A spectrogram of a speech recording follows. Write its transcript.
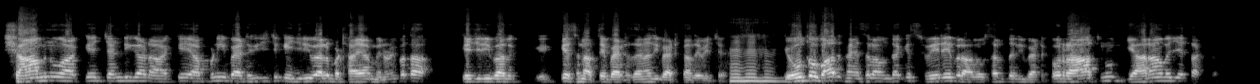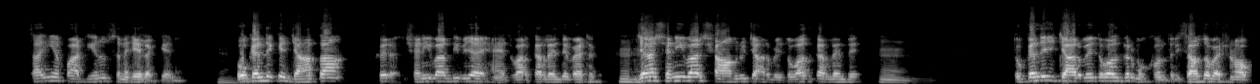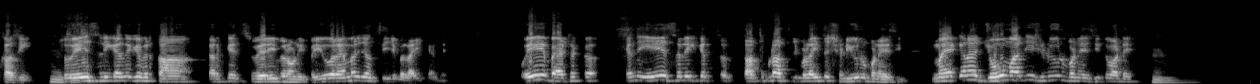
ਸ਼ਾਮ ਨੂੰ ਆ ਕੇ ਚੰਡੀਗੜ੍ਹ ਆ ਕੇ ਆਪਣੀ ਬੈਠਕ ਵਿੱਚ ਕੇਜਰੀਵਾਲ ਬਿਠਾਇਆ ਮੈਨੂੰ ਨਹੀਂ ਪਤਾ ਕੇਜਰੀਵਾਲ ਕਿਸ ਨਾਤੇ ਬੈਠਦਾ ਇਹਨਾਂ ਦੀ ਬੈਠਕਾਂ ਦੇ ਵਿੱਚ। ਕਿ ਉਹ ਤੋਂ ਬਾਅਦ ਫੈਸਲਾ ਹੁੰਦਾ ਕਿ ਸਵੇਰੇ ਬੁਲਾ ਲਓ ਸਰਦਲੀ ਬੈਠਕ ਉਹ ਰਾਤ ਨੂੰ 11 ਵਜੇ ਤੱਕ ਸਾਰੀਆਂ ਪਾਰਟੀਆਂ ਨੂੰ ਸੁਨੇਹੇ ਲੱਗੇ ਨੇ। ਉਹ ਕਹਿੰਦੇ ਕਿ ਜਾਂ ਤਾਂ ਫਿਰ ਸ਼ਨੀਵਾਰ ਦੀ ਬਜਾਏ ਐਤਵਾਰ ਕਰ ਲੈਂਦੇ ਬੈਠਕ ਜਾਂ ਸ਼ਨੀਵਾਰ ਸ਼ਾਮ ਨੂੰ 4 ਵਜੇ ਤੋਂ ਬਾਅਦ ਕਰ ਲੈਂਦੇ। ਤੋਂ ਕਹਿੰਦੇ ਜੀ 4 ਵਜੇ ਤੋਂ ਬਾਅਦ ਫਿਰ ਮੁੱਖ ਮੰਤਰੀ ਸਾਹਿਬ ਦਾ ਬੈਠਣਾ ਔਖਾ ਸੀ। ਸੋ ਇਸ ਲਈ ਕਹਿੰਦੇ ਕਿ ਫਿਰ ਤਾਂ ਕਰਕੇ ਸਵੇਰੇ ਬੁਲਾਉਣੀ ਪਈ। ਔਰ ਐਮਰਜੈਂਸੀ 'ਚ ਬੁਲਾਈ ਕਹਿੰਦੇ। ਇਹ ਬੈਠਕ ਕਹਿੰਦੇ ਇਸ ਲਈ ਕਿ ਤੱਤ ਪੜਾਤ 'ਚ ਬੁਲਾਈ ਤੇ ਸ਼ਡਿਊਲ ਬਣੇ ਸੀ। ਮੈਂ ਕਹਿੰਦਾ ਜੋ ਮਰਜ਼ੀ ਸ਼ਡਿਊਲ ਬਣੇ ਸੀ ਤੁਹਾਡੇ।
